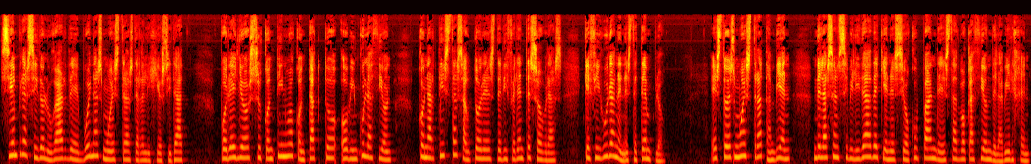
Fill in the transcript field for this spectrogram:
siempre ha sido lugar de buenas muestras de religiosidad, por ello su continuo contacto o vinculación con artistas autores de diferentes obras que figuran en este templo. Esto es muestra también de la sensibilidad de quienes se ocupan de esta advocación de la Virgen.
